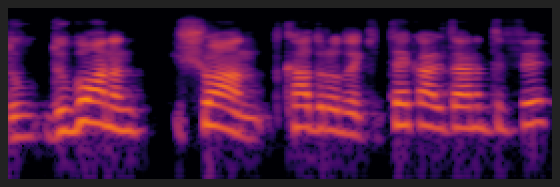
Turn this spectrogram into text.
Du- Dubois'ın şu an kadrodaki tek alternatifi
